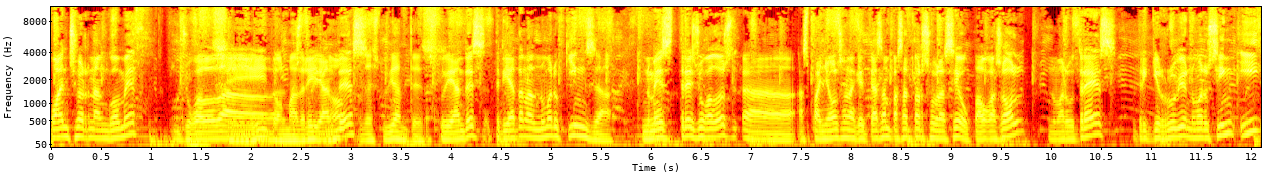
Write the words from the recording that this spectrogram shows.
Juancho Hernán Gómez, un jugador de, Sí, del Madrid, no? Estudiantes. Estudiantes, triat en el número 15. Només tres jugadors eh, espanyols, en aquest cas, han passat per sobre seu. Pau Gasol, número 3, Ricky Rubio, número 5, i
